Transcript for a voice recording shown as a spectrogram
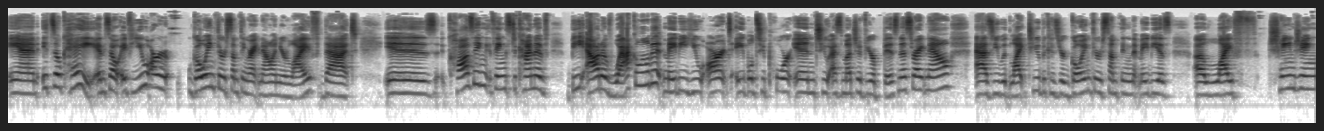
and it's okay. And so if you are going through something right now in your life that is causing things to kind of be out of whack a little bit. Maybe you aren't able to pour into as much of your business right now as you would like to because you're going through something that maybe is a life changing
